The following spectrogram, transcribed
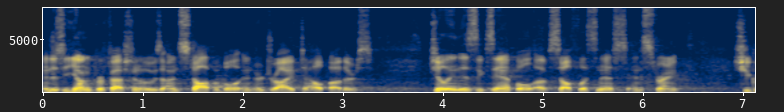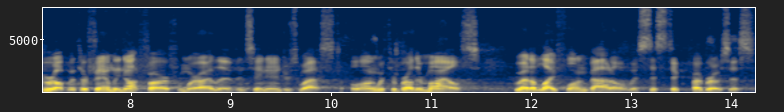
and is a young professional who is unstoppable in her drive to help others. Gillian is an example of selflessness and strength. She grew up with her family not far from where I live in St. Andrews West, along with her brother Miles, who had a lifelong battle with cystic fibrosis.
